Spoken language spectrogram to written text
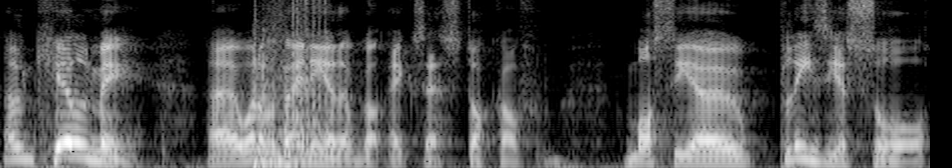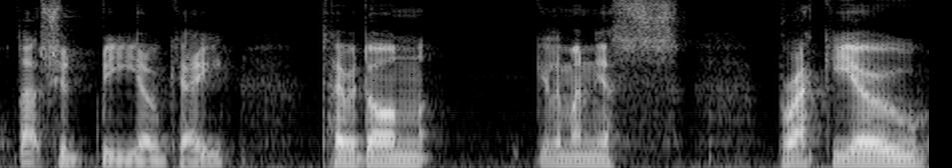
That'll kill me. Uh, what have I got in here that I've got excess stock of? Mossio, Plesiosaur. That should be okay. Pterodon, Gillimimus, Brachio,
